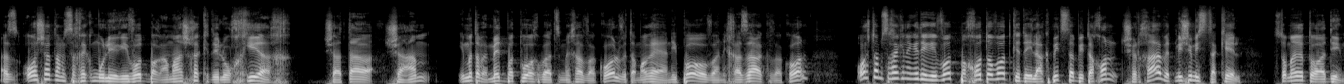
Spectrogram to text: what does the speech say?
אז או שאתה משחק מול יריבות ברמה שלך כדי להוכיח שאתה שם, אם אתה באמת בטוח בעצמך והכל, ואתה מראה, אני פה ואני חזק והכל, או שאתה משחק נגד יריבות פחות טובות כדי להקפיץ את הביטחון שלך ואת מי שמסתכל. זאת אומרת, אוהדים.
